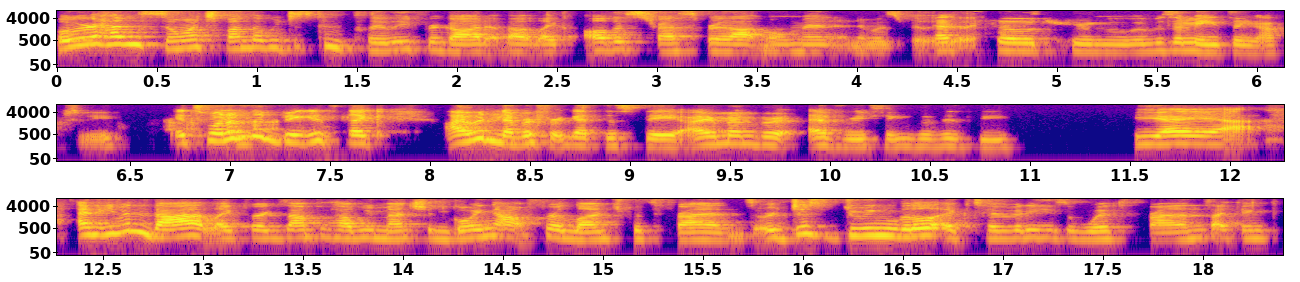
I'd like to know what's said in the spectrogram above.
But we were having so much fun that we just completely forgot about like all the stress for that moment and it was really That's really so true. It was amazing actually. It's one of the biggest like I would never forget this day. I remember everything vividly. Yeah, yeah. And even that, like, for example, how we mentioned going out for lunch with friends or just doing little activities with friends, I think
